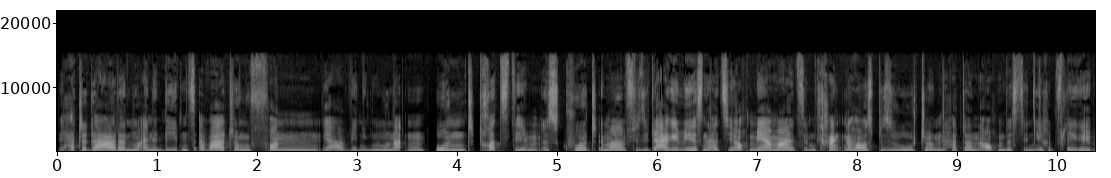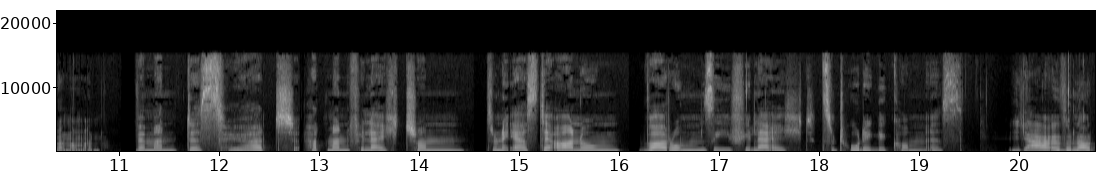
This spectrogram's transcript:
Sie hatte da dann nur eine Lebenserwartung von ja wenigen Monaten und trotzdem ist Kurt immer für sie da gewesen. Er hat sie auch mehrmals im Krankenhaus besucht und hat dann auch ein bisschen ihre Pflege übernommen. Wenn man das hört, hat man vielleicht schon so eine erste Ahnung, warum sie vielleicht zu Tode gekommen ist. Ja, also laut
